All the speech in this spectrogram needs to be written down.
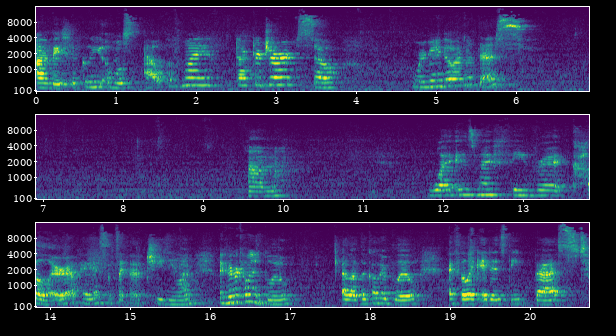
I'm basically almost out of my Dr. Jart. So we're gonna go in with this. Um, what is my favorite color? Okay, guess it's like a cheesy one. My favorite color is blue. I love the color blue. I feel like it is the best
